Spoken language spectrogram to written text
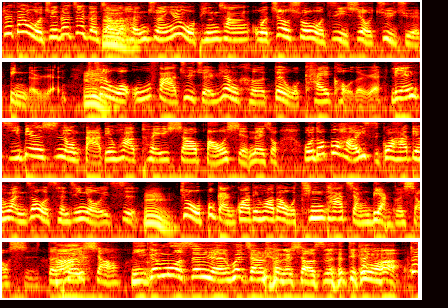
对，但我觉得这个讲的很准，因为我平常我就说我自己是有拒绝病的人。就是我无法拒绝任何对我开口的人，连即便是那种打电话推销保险那种，我都不好意思挂他电话。你知道我曾经有一次，嗯，就我不敢挂电话到我听他讲两个小时的推销。你跟陌生人会讲两个小时的电话？对，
